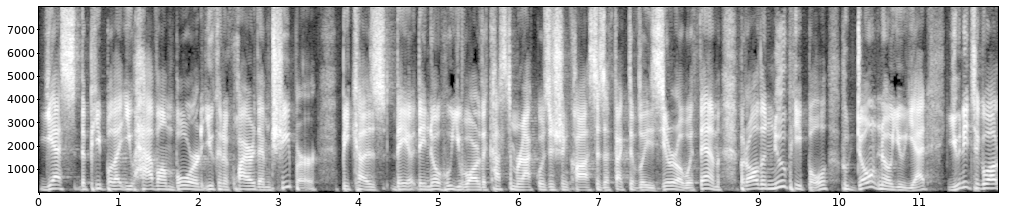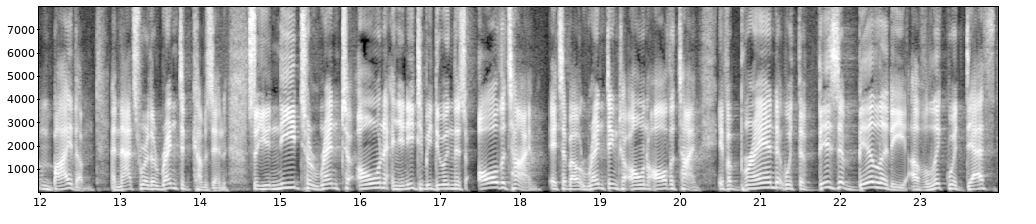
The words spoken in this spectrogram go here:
yes, the people that you have on board, you can acquire them cheaper because they they know who you are. The customer acquisition cost is effectively zero with them. But all the new people who know you yet, you need to go out and buy them. And that's where the rented comes in. So you need to rent to own, and you need to be doing this all the time. It's about renting to own all the time. If a brand with the visibility of liquid death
